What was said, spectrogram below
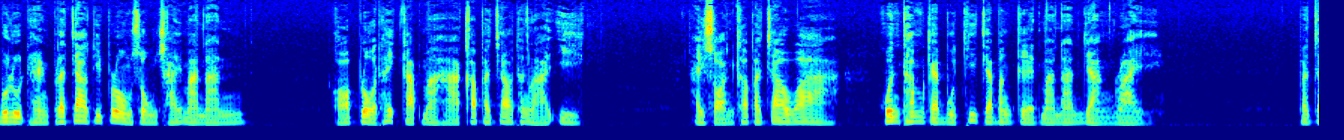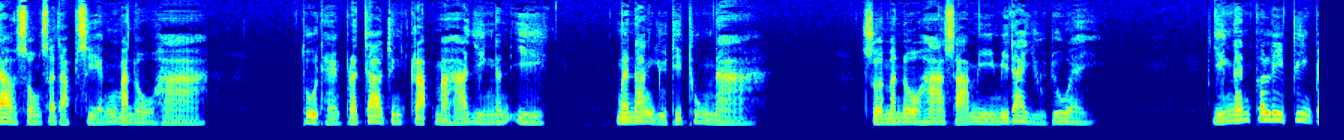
บุรุษแห่งพระเจ้าที่พระองค์ทรงใช้มานั้น ขอโปรดให้กลับมาหาข้าพเจ้าทั้งหลายอีก ให้สอนข้าพเจ้าว่าควรทำแก่บุตรที่จะบังเกิดมานั้นอย่างไร พระเจ้าทรงสดับเสียงมโนหา ทูตแห่งพระเจ้าจึงกลับมาหาหญิงนั้นอีก เมื่อนั่งอยู่ที่ทุ่งนา ส่วนมโนหาสามีไม่ได้อยู่ด้วย หญิงนั้นก็รีบวิ่งไป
